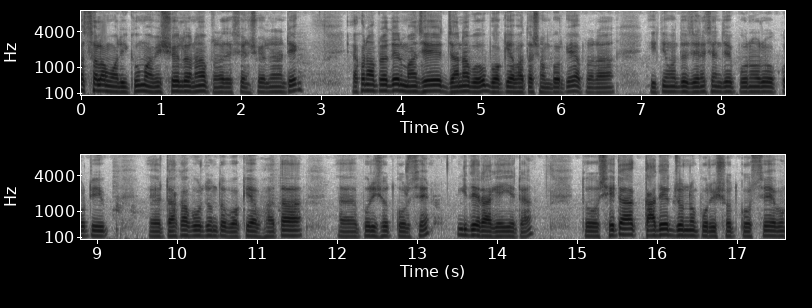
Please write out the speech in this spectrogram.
আসসালামু আলাইকুম, আমি সোহেল রানা, আপনারা দেখছেন সোহেল রানা টেক। এখন আপনাদের মাঝে জানাব বকেয়া ভাতা সম্পর্কে। আপনারা ইতিমধ্যে জেনেছেন যে পনেরো কোটি টাকা পর্যন্ত বকেয়া ভাতা পরিশোধ করছে। ঈদের আগেই এটা। তো সেটা কাদের জন্য পরিশোধ করছে এবং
